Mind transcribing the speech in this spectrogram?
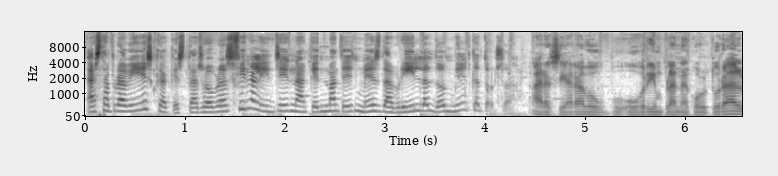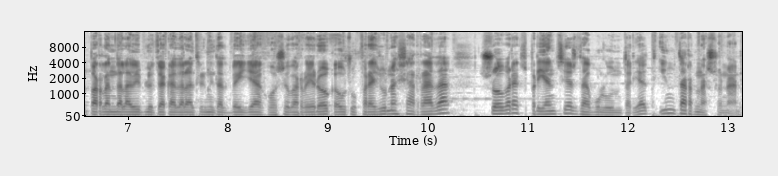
Està previst que aquestes obres finalitzin aquest mateix mes d'abril del 2014. Ara sí, ara ob- obrim plana cultural, parlem de la Biblioteca de la Trinitat Vella José Barbero, que us ofereix una xerrada sobre experiències de voluntariat internacional.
